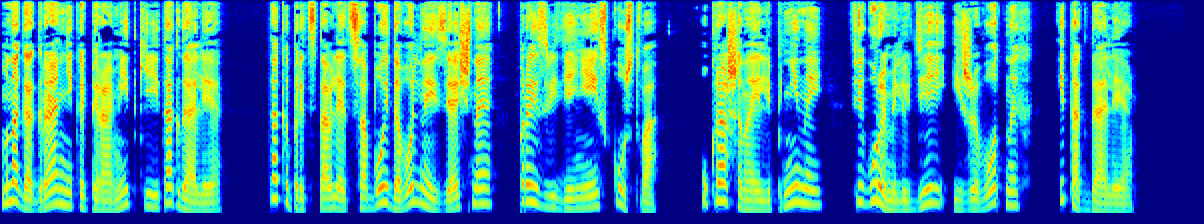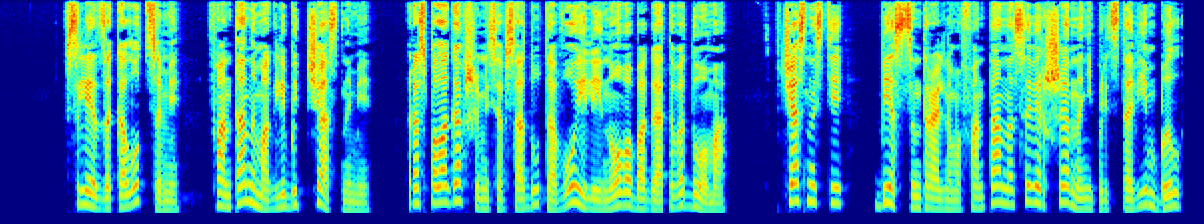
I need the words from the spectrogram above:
многогранника, пирамидки и так далее, так и представлять собой довольно изящное произведение искусства, украшенное лепниной, фигурами людей и животных и так далее. Вслед за колодцами фонтаны могли быть частными, располагавшимися в саду того или иного богатого дома. В частности, без центрального фонтана совершенно непредставим был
